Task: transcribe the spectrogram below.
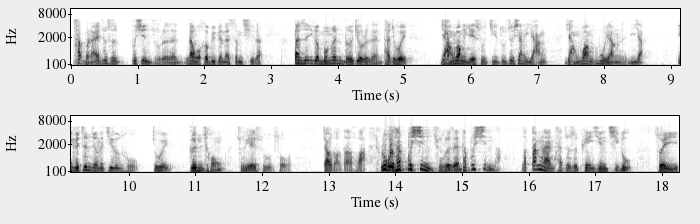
他本来就是不信主的人，那我何必跟他生气呢？但是一个蒙恩得救的人，他就会仰望耶稣基督，就像羊仰望牧羊人一样。一个真正的基督徒就会跟从主耶稣所教导的话。如果他不信主的人，他不信了。那当然，他就是偏行己路，所以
